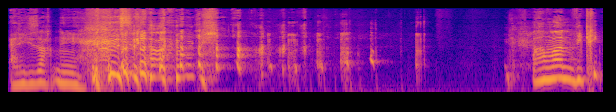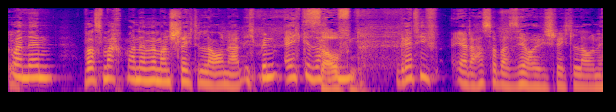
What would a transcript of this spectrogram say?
Ehrlich gesagt, nee. Oh Mann, wie kriegt man denn, was macht man denn, wenn man schlechte Laune hat? Ich bin ehrlich gesagt. Saufen. Relativ, ja, da hast du aber sehr häufig schlechte Laune.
